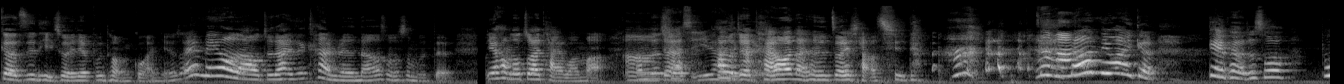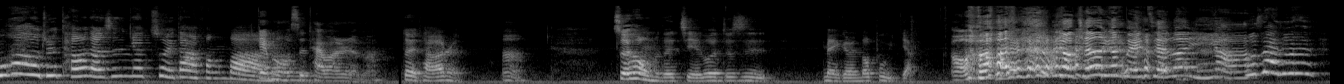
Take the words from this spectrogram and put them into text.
各自提出了一些不同的观点，就说哎、没有啦，我觉得还是看人，然后什么什么的，因为他们都住在台湾嘛，他们就说、对啊实际上他们觉得台湾男生是最小气的，然后另外一个 gay 朋友就说不会啊，我觉得台湾男生应该最大方吧 gay 朋友是台湾人吗？对台湾人，嗯，最后我们的结论就是每个人都不一样。哦，有结论跟没结论一样啊 不。是啊，就是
